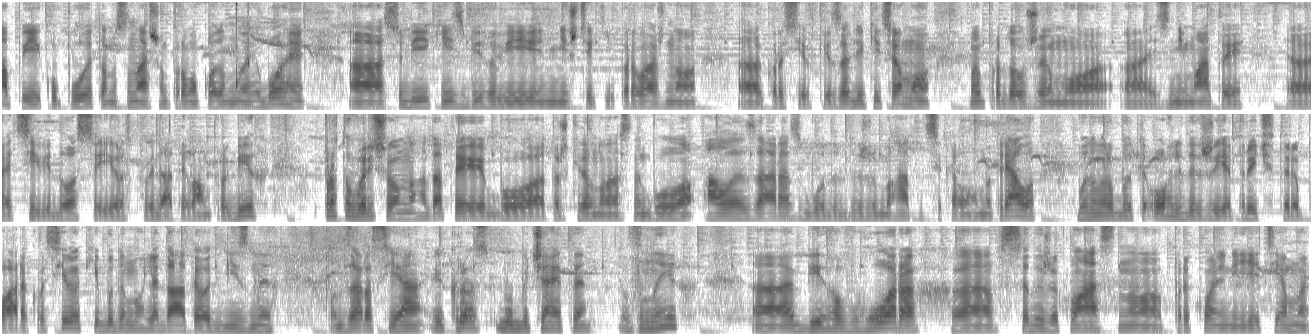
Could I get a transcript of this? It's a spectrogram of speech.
RunLab і купує там за нашим промокодом «Ноги боги собі якісь бігові ніштяки, переважно кросівки. Завдяки цьому ми продовжуємо знімати ці відоси і розповідати вам про біг. Просто вирішив вам нагадати, бо трошки давно нас не було, але зараз буде дуже багато цікавого матеріалу. Будемо робити огляди. Вже є 3-4 пари кросівок, які будемо оглядати. Одні з них, от зараз я якраз вибачайте в них. Бігав в горах, все дуже класно, прикольні є теми.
